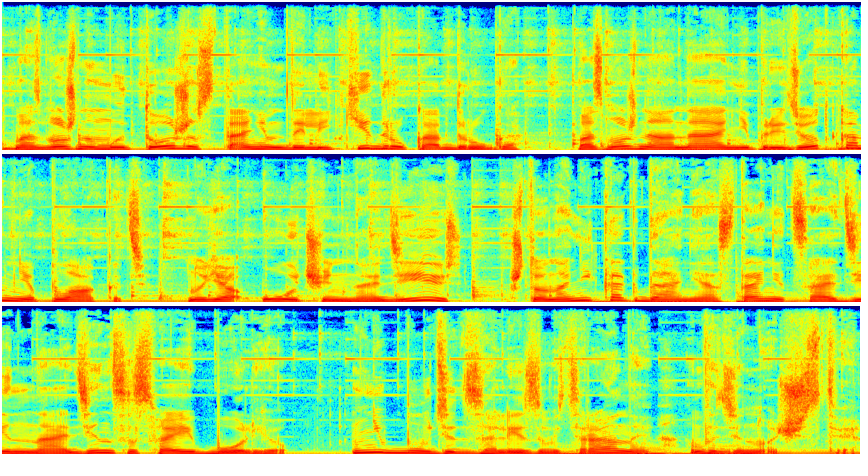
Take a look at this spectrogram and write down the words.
Возможно, мы тоже станем далеки друг от друга. Возможно, она не придет ко мне плакать. Но я очень надеюсь, что она никогда не останется один на один со своей болью. Не будет зализывать раны в одиночестве.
